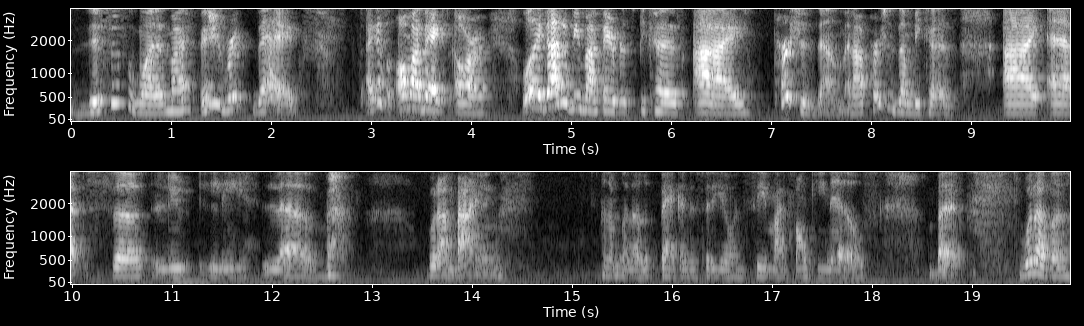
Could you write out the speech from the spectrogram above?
this is one of my favorite bags. I guess all my bags are, well, it gotta be my favorites because I purchased them and I purchased them because I absolutely love what I'm buying. And I'm gonna look back in this video and see my funky nails. But whatever.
